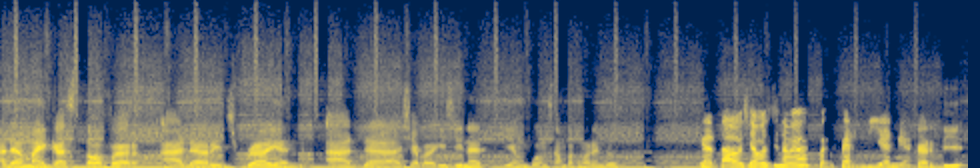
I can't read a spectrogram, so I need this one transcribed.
ada Micah Stoffer, ada Rich Brian, ada siapa lagi sih Nat yang buang sampah kemarin tuh? Gak tahu siapa sih namanya Ferdian ya? Ferdi,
